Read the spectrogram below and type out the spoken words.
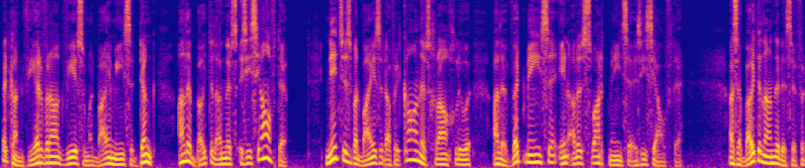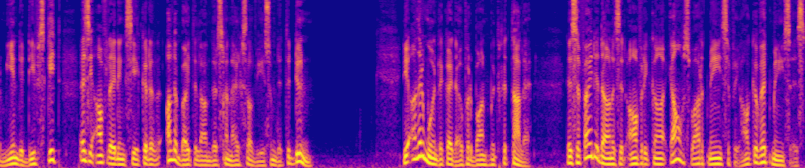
Dit kan weerwraak wees omdat baie mense dink alle buitelanders is dieselfde. Net soos wat baie Suid-Afrikaners graag glo alle wit mense en alle swart mense is dieselfde. As 'n buitelander 'n vermeende dief skiet, is die afleiding seker dat alle buitelanders geneig sal wees om dit te doen. Die ander moontlikheid hou verband met getalle. Dis 'n feit dat daar in Suid-Afrika 11 swart mense vir elke wit mens is.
